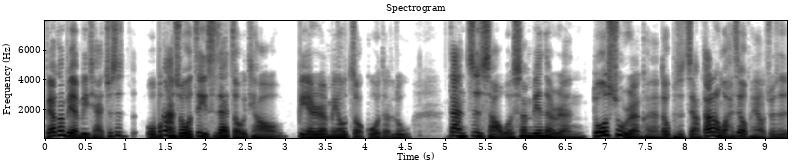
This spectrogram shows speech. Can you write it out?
不要跟别人比起来，就是我不敢说我自己是在走一条别人没有走过的路。但至少我身边的人，多数人可能都不是这样。当然，我还是有朋友就是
